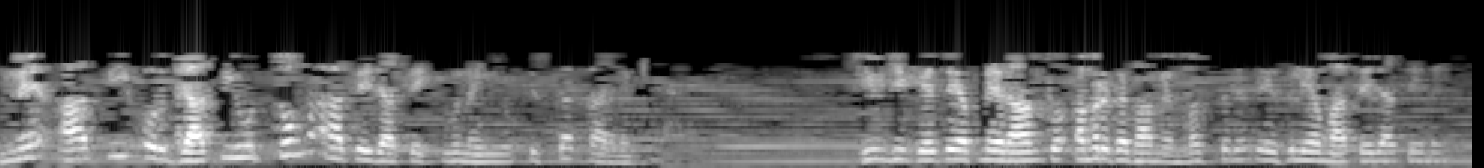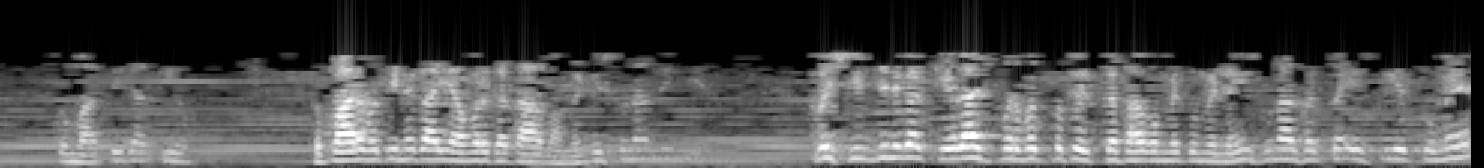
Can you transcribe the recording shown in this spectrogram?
मैं आती और जाती हूँ, तुम आते जाते क्यों नहीं हो? इसका कारण क्या है? शिव जी कहते, अपने राम तो अमर कथा में मस्त रहते, इसलिए हम आते जाते नहीं। तुम आती जाती हो। तो पार्वती ने कहा, ये अमर कथा आप हमें भी सुना दीजिए। वही शिव जी ने कहा, कैलाश पर्वत पर तो इस कथा को मैं तुम्हें नहीं सुना सकता, इसलिए तुम्हें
